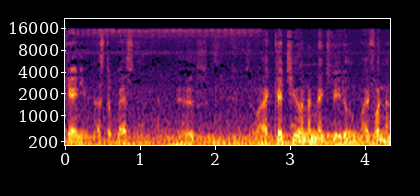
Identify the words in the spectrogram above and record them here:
Canyon. That's the best one. Is. So I catch you on the next video. Bye for now.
